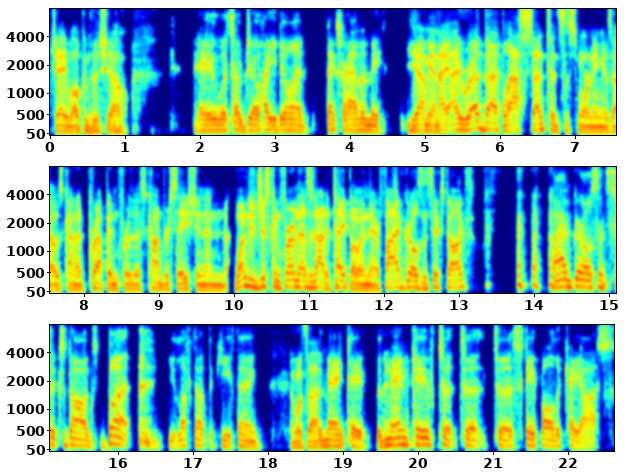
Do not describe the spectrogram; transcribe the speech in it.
Jay, welcome to the show. Hey, what's up, Joe? How you doing? Thanks for having me. Yeah, man. I, I read that last sentence this morning as I was kind of prepping for this conversation and wanted to just confirm that's not a typo in there. Five girls and six dogs. Five girls and six dogs, but you left out the key thing. And what's that? The man cave. The man, man cave to to to escape all the chaos.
